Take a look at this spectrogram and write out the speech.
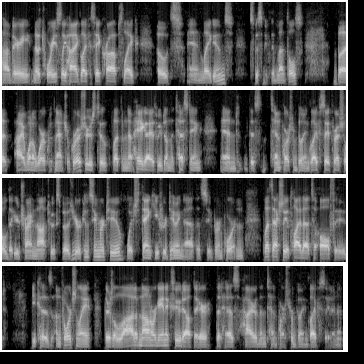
uh, very notoriously high glyphosate crops like oats and legumes, specifically lentils. But I want to work with natural grocers to let them know hey, guys, we've done the testing and this 10 parts per billion glyphosate threshold that you're trying not to expose your consumer to, which thank you for doing that. That's super important. Let's actually apply that to all food because unfortunately, there's a lot of non organic food out there that has higher than 10 parts per billion glyphosate in it.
